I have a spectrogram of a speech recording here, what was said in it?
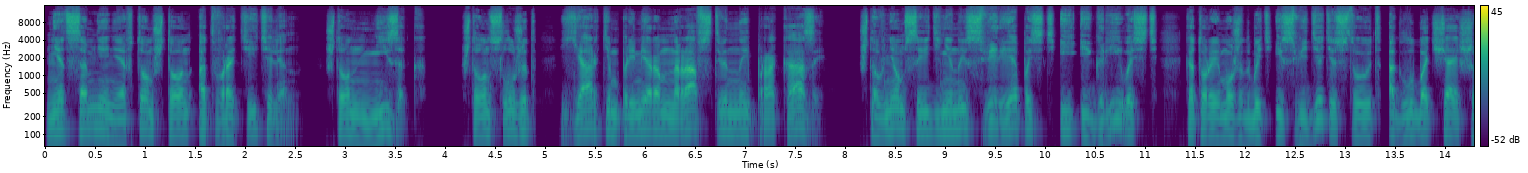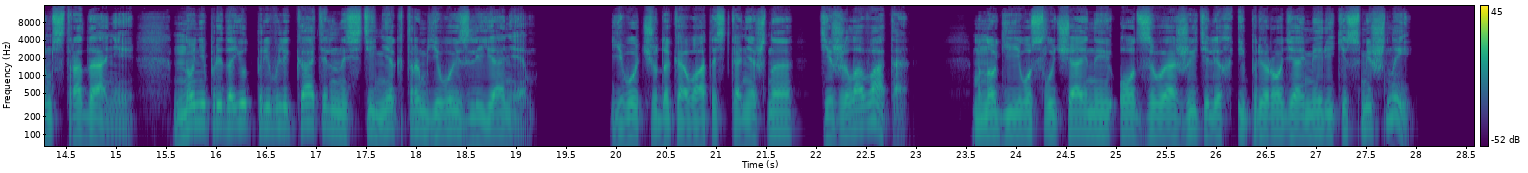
Нет сомнения в том, что он отвратителен, что он низок, что он служит ярким примером нравственной проказы, что в нем соединены свирепость и игривость, которые, может быть, и свидетельствуют о глубочайшем страдании, но не придают привлекательности некоторым его излияниям. Его чудаковатость, конечно, тяжеловата. Многие его случайные отзывы о жителях и природе Америки смешны.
